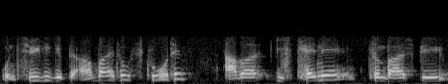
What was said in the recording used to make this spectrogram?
und zügige Bearbeitungsquote. Aber ich kenne zum Beispiel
